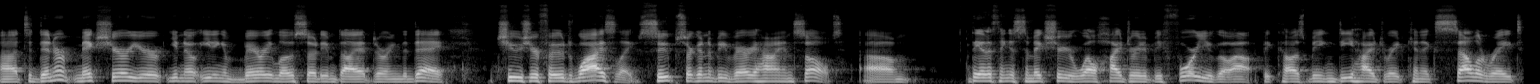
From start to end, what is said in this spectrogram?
uh, to dinner, make sure you're you know eating a very low sodium diet during the day. Choose your food wisely. Soups are going to be very high in salt. Um, the other thing is to make sure you're well hydrated before you go out because being dehydrated can accelerate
